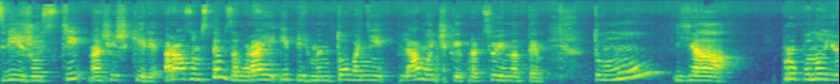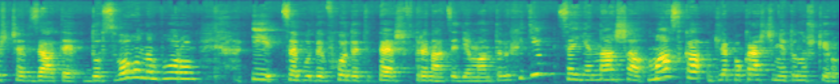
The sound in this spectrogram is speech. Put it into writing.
свіжості нашій шкірі. Разом з тим загорає і пігментовані плямочки, працює над тим. Тому я пропоную ще взяти до свого набору, і це буде входити теж в 13 діамантових хітів. Це є наша маска для покращення тону шкіру,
